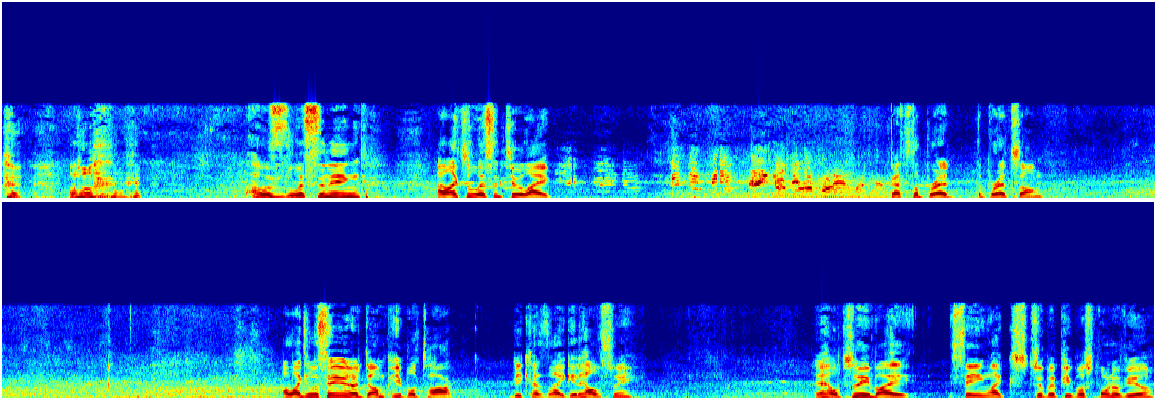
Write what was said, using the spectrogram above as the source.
I don't. I was listening I like to listen to like That's the bread the bread song. I like listening to dumb people talk because like it helps me. It helps me by seeing like stupid people's point of view.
